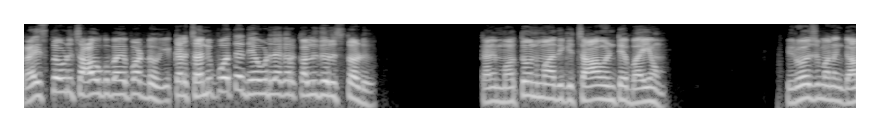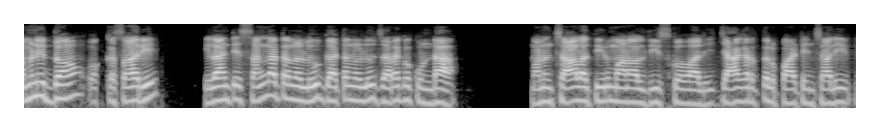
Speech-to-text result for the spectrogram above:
క్రైస్తవుడు చావుకు భయపడ్డు. ఇక్కడ చనిపోతే దేవుడి దగ్గర కళ్ళు తెరుస్తాడు. కానీ మతోన్మాదికి చావు అంటే భయం. ఈరోజు మనం గమనిద్దాం ఒక్కసారి ఇలాంటి సంఘటనలు ఘటనలు జరగకుండా మనం చాలా తీర్మానాలు తీసుకోవాలి జాగ్రత్తలు పాటించాలి.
